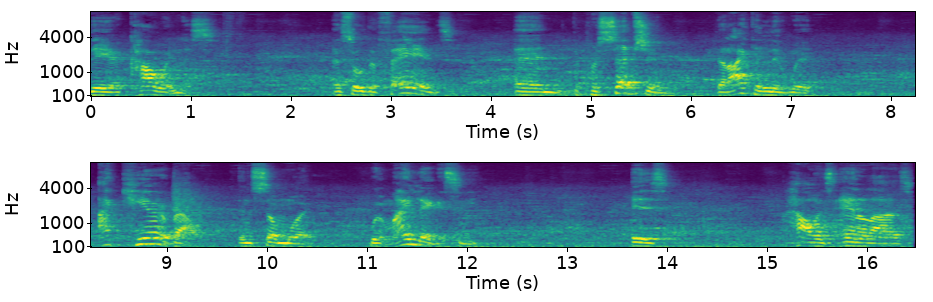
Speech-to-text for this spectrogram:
their cowardness. And so the fans and the perception that I can live with, I care about in somewhat with my legacy is how it's analyzed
